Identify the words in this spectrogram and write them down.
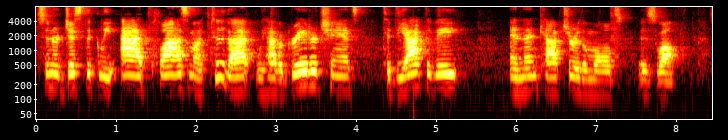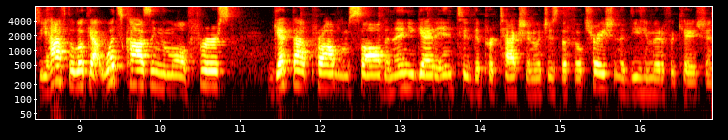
synergistically add plasma to that, we have a greater chance to deactivate and then capture the molds as well. So you have to look at what's causing the mold first, get that problem solved, and then you get into the protection, which is the filtration, the dehumidification.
